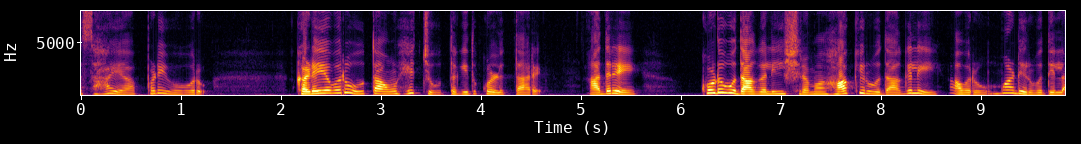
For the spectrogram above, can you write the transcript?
ಸಹಾಯ ಪಡೆಯುವವರು. ಕಡೆಯವರು ತಾವು ಹೆಚ್ಚು ತೆಗೆದುಕೊಳ್ಳುತ್ತಾರೆ. ಆದರೆ ಕೊಡುವುದಾಗಲಿ, ಶ್ರಮ ಹಾಕಿರುವುದಾಗಲಿ ಅವರು ಮಾಡಿರುವುದಿಲ್ಲ.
